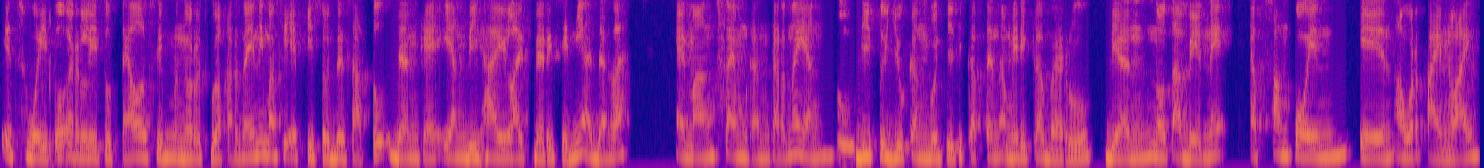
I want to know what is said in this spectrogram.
it's way too early to tell sih menurut gua karena ini masih episode 1 dan kayak yang di highlight dari sini adalah emang Sam kan karena yang Hmm. ditujukan buat jadi Captain Amerika baru dan notabene at some point in our timeline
